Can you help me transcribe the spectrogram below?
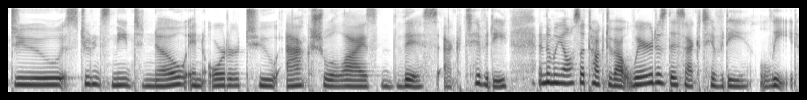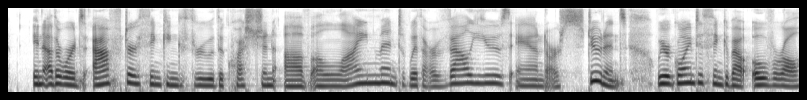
do students need to know in order to actualize this activity? And then we also talked about where does this activity lead? In other words, after thinking through the question of alignment with our values and our students, we are going to think about overall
